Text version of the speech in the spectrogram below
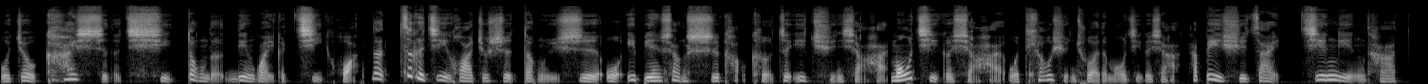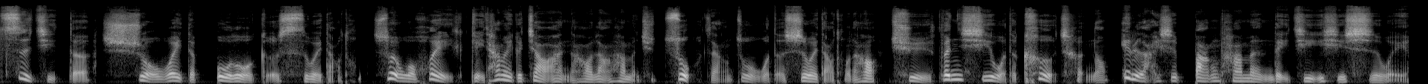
我就开始了启动了另外一个计划。那这个计划就是等于是我一边上思考课，这一群小孩，某几个小孩，我挑选出来的某几个小孩，他必须在。经营他自己的所谓的部落格思维导图，所以我会给他们一个教案，然后让他们去做这样做我的思维导图，然后去分析我的课程哦。一来是帮他们累积一些思维，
